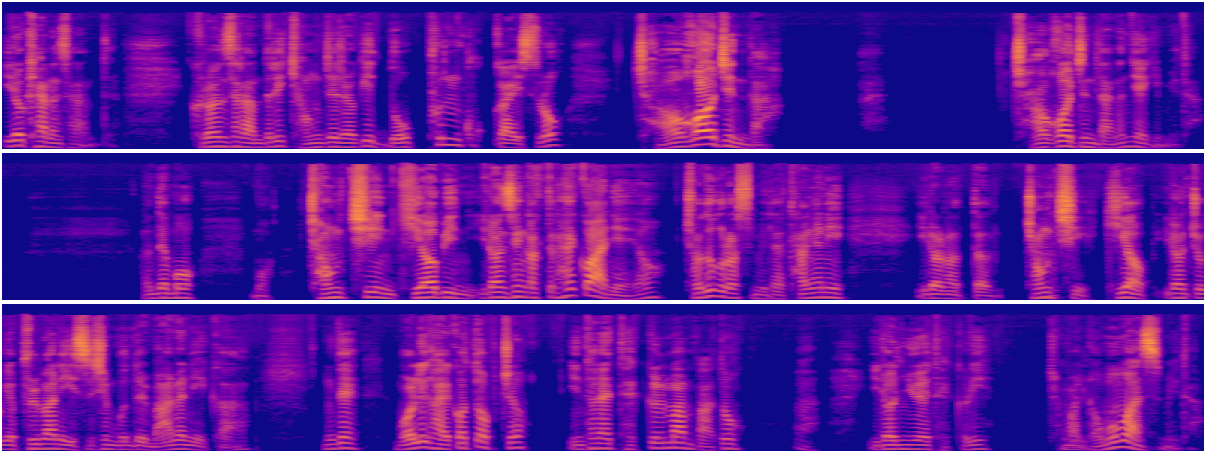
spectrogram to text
이렇게 하는 사람들. 그런 사람들이 경제력이 높은 국가일수록 적어진다. 적어진다는 얘기입니다. 그런데 뭐, 뭐, 정치인, 기업인 이런 생각들 할거 아니에요? 저도 그렇습니다. 당연히 이런 어떤 정치, 기업 이런 쪽에 불만이 있으신 분들 많으니까. 근데 멀리 갈 것도 없죠. 인터넷 댓글만 봐도 아, 이런 류의 댓글이 정말 너무 많습니다.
